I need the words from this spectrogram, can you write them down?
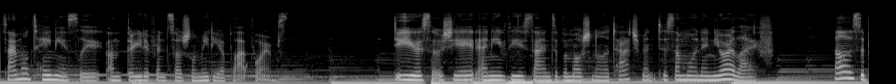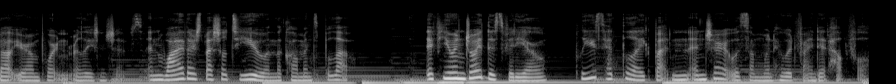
simultaneously on three different social media platforms. Do you associate any of these signs of emotional attachment to someone in your life? Tell us about your important relationships and why they're special to you in the comments below. If you enjoyed this video, please hit the like button and share it with someone who would find it helpful.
